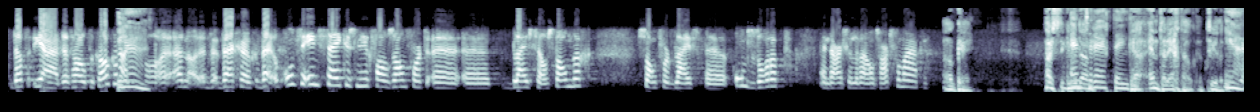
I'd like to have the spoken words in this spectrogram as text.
Dat, ja, dat hoop ik ook. In ieder geval, en, wij, wij- onze insteek is in ieder geval Zandvoort eh, eh, blijft zelfstandig. Zandvoort blijft eh, ons dorp. En daar zullen wij ons hart voor maken. Oké. Hartstikke En bedankt. terecht, denk ik. Ja, en terecht ook natuurlijk. Ja.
